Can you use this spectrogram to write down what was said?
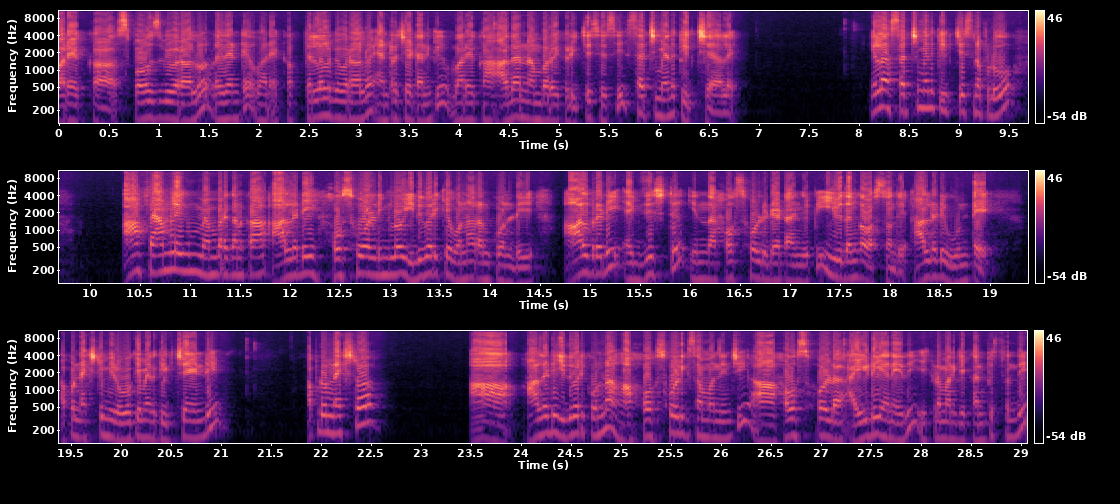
వారి యొక్క స్పౌజ్ వివరాలు లేదంటే వారి యొక్క పిల్లల వివరాలు ఎంటర్ చేయడానికి వారి యొక్క ఆధార్ నెంబర్ ఇక్కడ ఇచ్చేసేసి సెర్చ్ మీద క్లిక్ చేయాలి. ఇలా సెర్చ్ మీద క్లిక్ చేసినప్పుడు ఆ ఫ్యామిలీ మెంబర్ కనుక ఆల్రెడీ హౌస్ హోల్డింగ్లో ఇదివరకే ఉన్నారనుకోండి already exist in the household data అని చెప్పి ఈ విధంగా వస్తుంది. ఆల్రెడీ ఉంటే. అప్పుడు నెక్స్ట్ మీరు ఓకే మీద క్లిక్ చేయండి. అప్పుడు నెక్స్ట్ ఆ ఆల్రెడీ ఇదివరకు ఉన్న ఆ హౌస్ హోల్డ్కి సంబంధించి ఆ హౌస్ హోల్డ్ ఐడి అనేది ఇక్కడ మనకి కనిపిస్తుంది.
